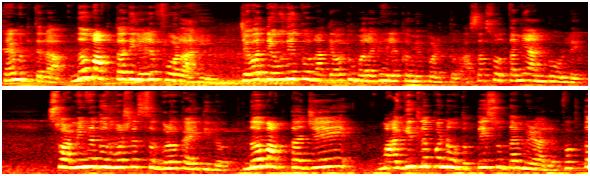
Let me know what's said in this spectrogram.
काय म्हणते त्याला न मागता दिलेलं फळ आहे. जेव्हा देव देतो ना तेव्हा तुम्हाला घ्यायला कमी पडतं. असा स्वतः मी अनुभवले स्वामींनी दोन वर्षात सगळं काही दिलं. न मागता जे मागितलं पण नव्हतं ते सुद्धा मिळालं. फक्त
